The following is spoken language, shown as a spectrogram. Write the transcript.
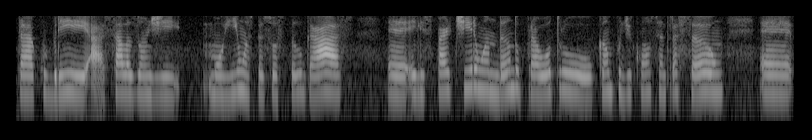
para cobrir as salas onde morriam as pessoas pelo gás é, eles partiram andando para outro campo de concentração. É,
